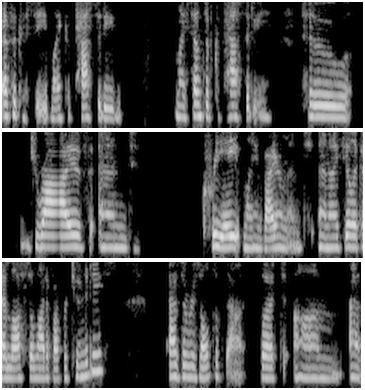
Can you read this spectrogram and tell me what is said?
efficacy, my capacity, my sense of capacity to drive and create my environment. And I feel like I lost a lot of opportunities as a result of that. But um, uh,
